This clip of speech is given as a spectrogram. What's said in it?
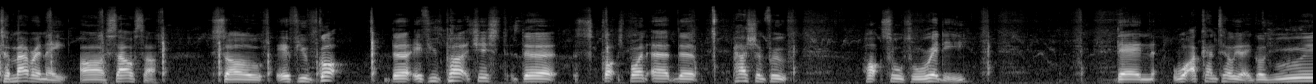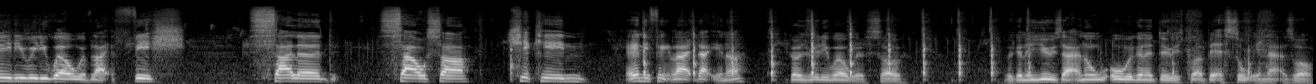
to marinate our salsa. So if you've got the, if you purchased the Scotch bonnet, uh, the passion fruit hot sauce already, then what I can tell you, it goes really, really well with like fish, salad, salsa, chicken, anything like that, you know. It goes really well with. So we're going to use that, and all, all we're going to do is put a bit of salt in that as well.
